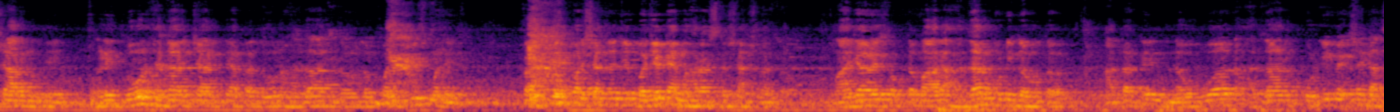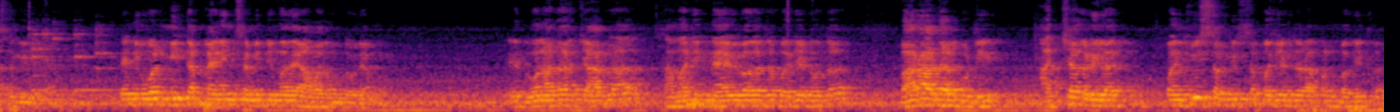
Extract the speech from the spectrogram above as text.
चारमध्ये आणि दोन हजार चार ते आता दोन हजार जवळजवळ पंचवीसमध्ये प्रत्येक वर्षाचं जे बजेट आहे महाराष्ट्र शासनाचं माझ्या वेळेस फक्त बारा हजार कोटीचं होतं आता ते नव्वद हजार कोटीपेक्षा जास्त गेले. ते निवड मी त्या प्लॅनिंग समितीमध्ये आवाज उठवल्यामुळे. हे दोन हजार चारला सामाजिक न्याय विभागाचं बजेट होतं. बारा हजार कोटी. आजच्या घडीला पंचवीस सव्वीसचं बजेट जर आपण बघितलं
